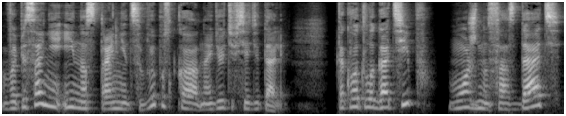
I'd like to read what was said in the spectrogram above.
В описании и на странице выпуска найдете все детали. Так вот, логотип можно создать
